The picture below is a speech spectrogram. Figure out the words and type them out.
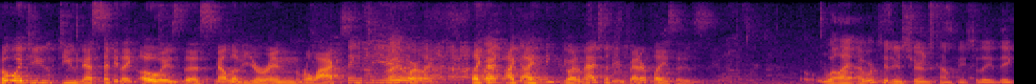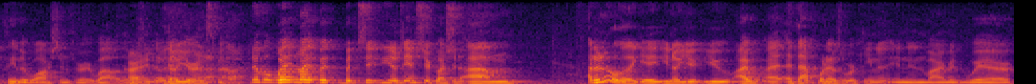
but would you, do you necessarily like, oh, is the smell of urine relaxing to you? Right. Or like, like that, I, I think you would imagine there'd be better places. Well, I, I worked at an insurance company, so they, they clean their washrooms very well. There was, Alright, there was no urine smell. No, but but, but, but, but to, you know, to answer your question, um, I don't know. Like, you know, you, you I, I, at that point, I was working in, in an environment where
